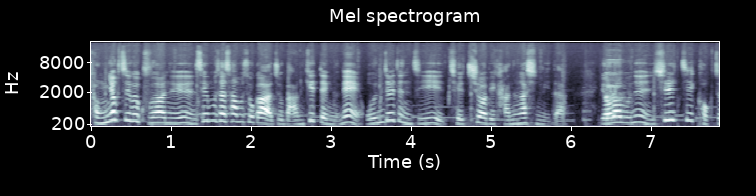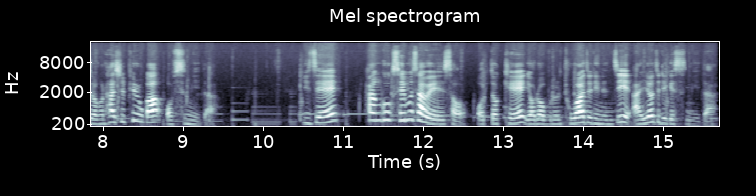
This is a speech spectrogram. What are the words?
경력직을 구하는 세무사 사무소가 아주 많기 때문에 언제든지 재취업이 가능하십니다. 여러분은 실직 걱정을 하실 필요가 없습니다. 이제 한국 세무사회에서 어떻게 여러분을 도와드리는지 알려드리겠습니다.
